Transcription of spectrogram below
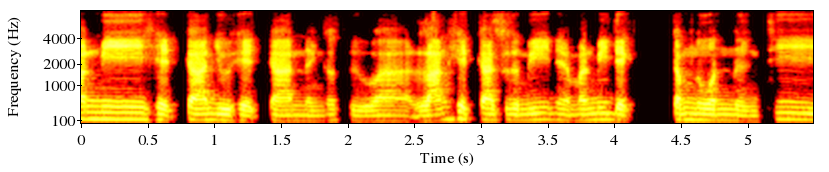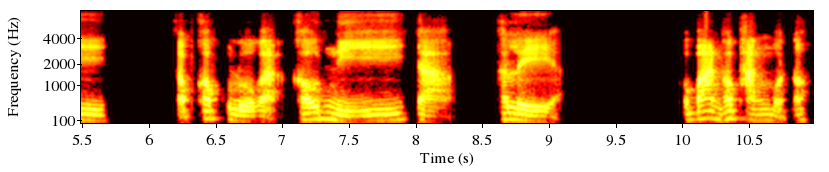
มันมีเหตุการณ์อยู่เหตุการณ์หนึ่งก็คือว่าหลังเหตุการณ์สึนามิเนี่ยมันมีเด็กจำนวนหนึ่งที่กับครอบครัวอะเขาหนีจากทะเลอะเพราะบ้านเขาพังหมดเนาะ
